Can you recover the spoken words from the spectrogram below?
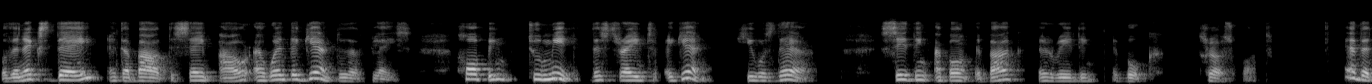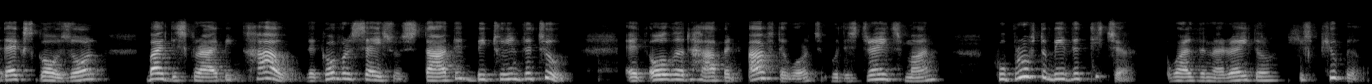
Well, the next day, at about the same hour, I went again to that place, hoping to meet the stranger again. He was there, sitting upon a bank and reading a book. Close quote. And the text goes on by describing how the conversation started between the two and all that happened afterwards with the strange man who proved to be the teacher while the narrator his pupil.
